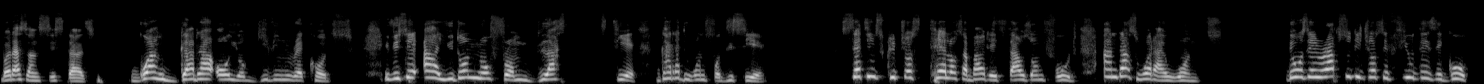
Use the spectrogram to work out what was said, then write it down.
Brothers and sisters, go and gather all your giving records. If you say, ah, you don't know from last year, gather the one for this year. Certain scriptures tell us about a thousandfold, and that's what I want. There was a rhapsody just a few days ago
